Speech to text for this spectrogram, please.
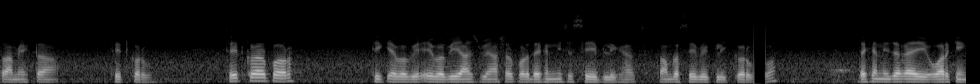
তো আমি একটা সেট করব। সেট করার পর ঠিক এভাবে, এভাবেই আসবে। আসার পরে দেখেন নিচে সেভ লেখা আছে। তো আমরা সেভে ক্লিক করব। দেখেন এই জায়গায় ওয়ার্কিং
